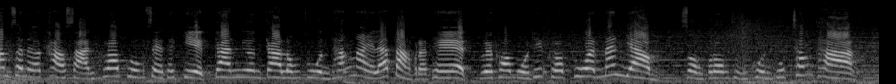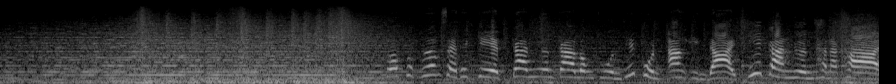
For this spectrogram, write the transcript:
นำเสนอข่าวสารครอบคลุมเศรษฐกิจ การเงินการลงทุนทั้งในและต่างประเทศ ด้วยข้อมูลที่ครบถ้วนแม่นยำ ส่งตรงถึงคุณทุกช่องทางครบทุกเรื่องเศรษฐกิจ การเงินการลงทุนที่คุณอ้างอิงได้ที่การเงินธนาคาร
